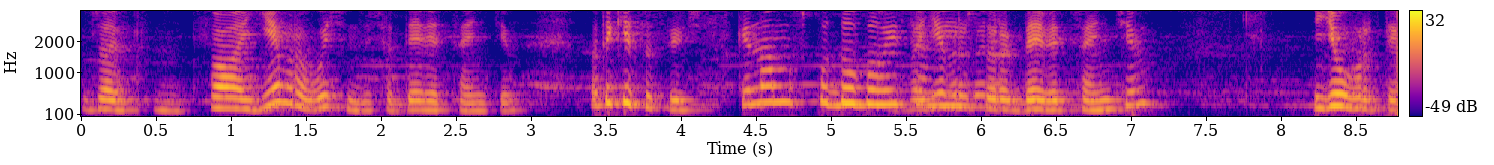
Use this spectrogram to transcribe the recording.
за 2 євро 89 центів. Отакі сосиски нам сподобалися. 2 євро 49 центів. Йогурти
